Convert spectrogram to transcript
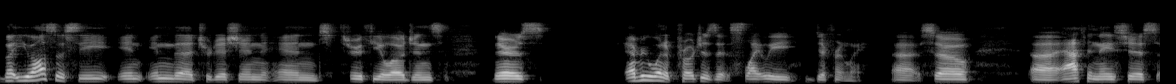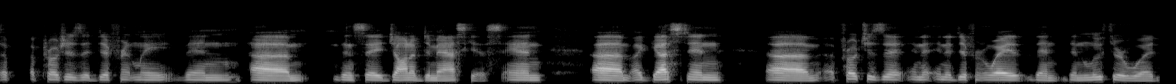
but you also see in in the tradition and through theologians, there's everyone approaches it slightly differently. Uh, so uh, Athanasius a- approaches it differently than um, than say John of Damascus, and um, Augustine um, approaches it in a, in a different way than than Luther would.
